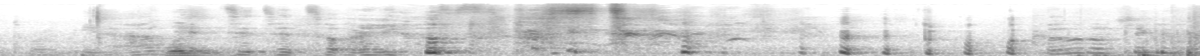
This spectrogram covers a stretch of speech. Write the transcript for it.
tutorial. Yeah, I Was went to tutorials. the little chickens are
